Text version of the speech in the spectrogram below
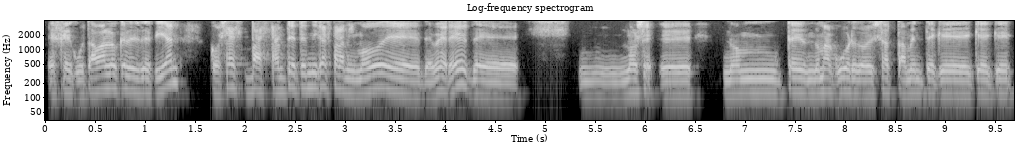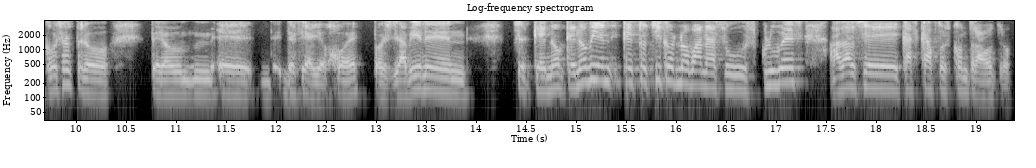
ejecutaban lo que les decían, cosas bastante técnicas para mi modo de, ver, ¿eh? De, mm, no sé, eh, no, me acuerdo exactamente qué, qué, cosas, pero, pero mm, eh, decía yo, joder, pues ya vienen, que no, que no vienen, que estos chicos no van a sus clubes a darse cascazos contra otro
